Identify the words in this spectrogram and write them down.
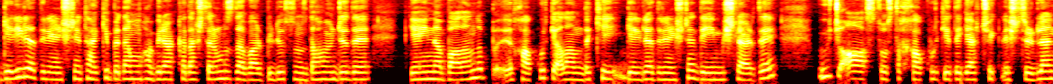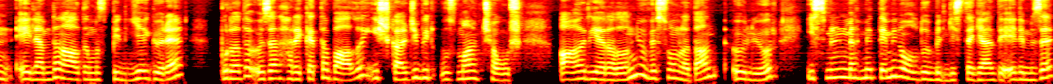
gerilla direnişini takip eden muhabir arkadaşlarımız da var. Biliyorsunuz daha önce de yayına bağlanıp e, Hakurke alanındaki gerilla direnişine değinmişlerdi. 3 Ağustos'ta Hakurke'de gerçekleştirilen eylemden aldığımız bilgiye göre Burada özel harekete bağlı işgalci bir uzman çavuş ağır yaralanıyor ve sonradan ölüyor. İsminin Mehmet Demin olduğu bilgisi de geldi elimize.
